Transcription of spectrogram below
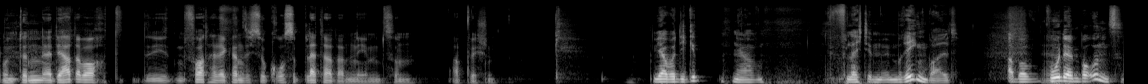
Und dann, äh, der hat aber auch den Vorteil, er kann sich so große Blätter dann nehmen zum Abwischen. Ja, aber die gibt, ja, vielleicht im, im Regenwald. Aber wo denn bei uns?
